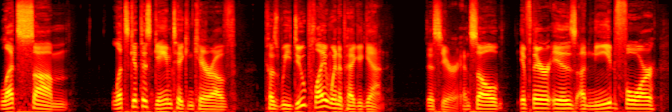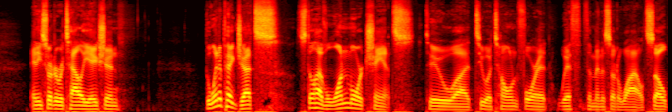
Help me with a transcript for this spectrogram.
let's um, let's get this game taken care of because we do play Winnipeg again this year. And so if there is a need for any sort of retaliation. The Winnipeg Jets still have one more chance to uh, to atone for it with the Minnesota Wild. So,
